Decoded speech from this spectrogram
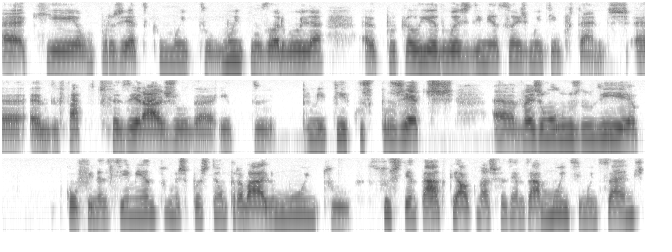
uh, que é um projeto que muito, muito nos orgulha, porque ali há duas dimensões muito importantes. a de facto de fazer a ajuda e de permitir que os projetos vejam a luz do dia com o financiamento, mas depois tem um trabalho muito sustentado, que é algo que nós fazemos há muitos e muitos anos,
